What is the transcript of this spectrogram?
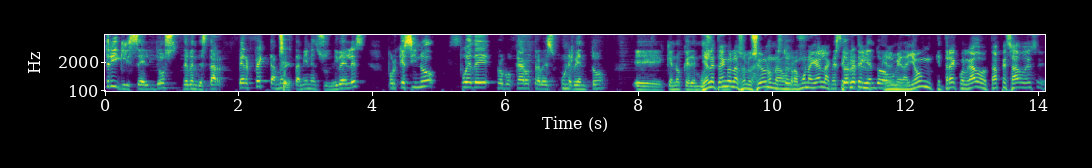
triglicéridos deben de estar perfectamente también en sus niveles, porque si no puede provocar otra vez un evento eh, que no queremos. Ya le tengo la solución a don Ramón Ayala. Me estoy refiriendo el, medallón que trae colgado, está pesado ese.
